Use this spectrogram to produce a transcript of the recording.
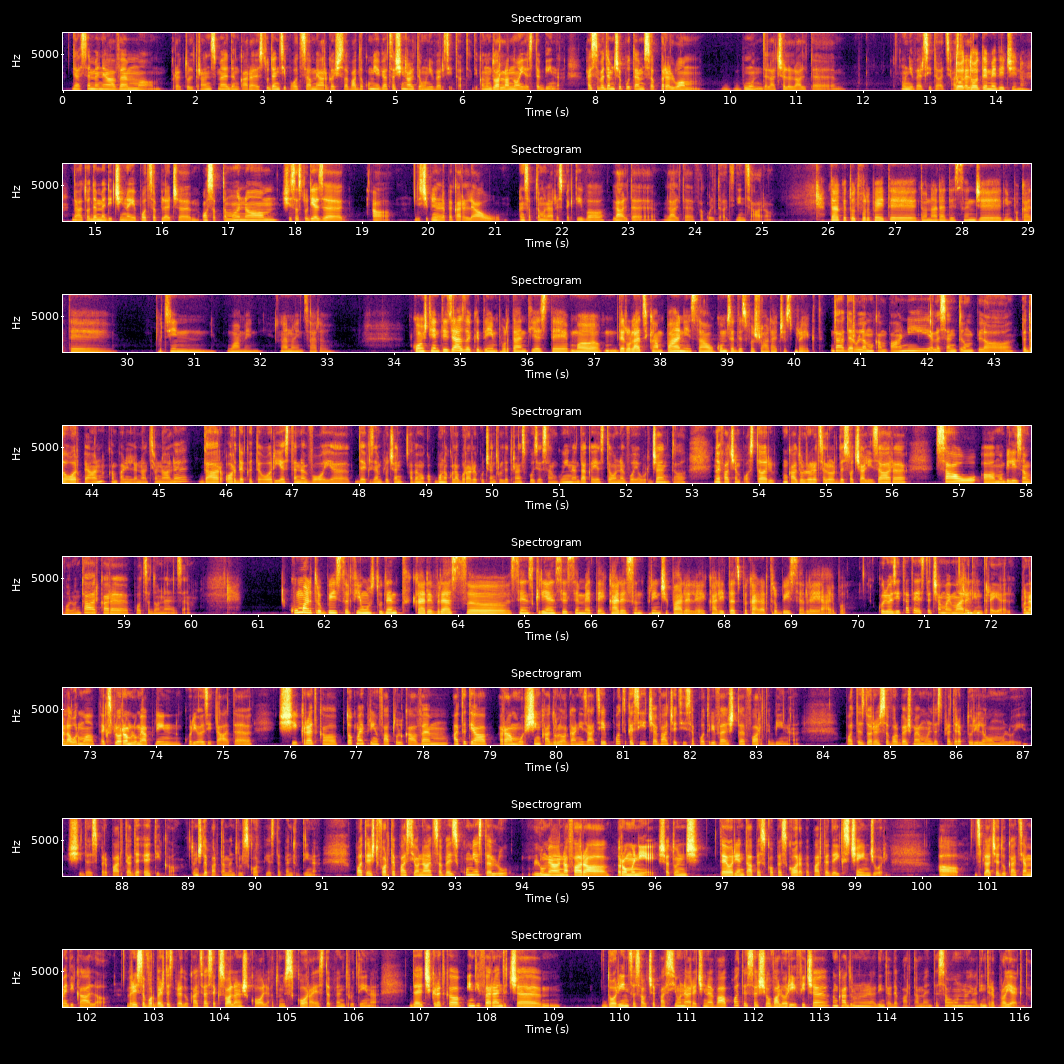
De asemenea, avem uh, proiectul Transmed, în care studenții pot să meargă și să vadă cum e viața și în alte universități. Adică nu doar la noi este bine. Hai să vedem ce putem să preluăm bun de la celelalte universități. Astfel, tot, tot de medicină. Da, tot de medicină. Ei pot să plece o săptămână și să studieze a, disciplinele pe care le au în săptămâna respectivă la alte, la alte facultăți din țară. Dacă tot vorbeai de donarea de sânge, din păcate, puțini oameni la noi în țară conștientizează cât de important este? Mă derulați campanii sau cum se desfășoară acest proiect? Da, derulăm campanii, ele se întâmplă de două ori pe an, campaniile naționale, dar ori de câte ori este nevoie, de exemplu, avem o bună colaborare cu Centrul de Transfuzie Sanguină, dacă este o nevoie urgentă, noi facem postări în cadrul rețelelor de socializare sau uh, mobilizăm voluntari care pot să doneze. Cum ar trebui să fie un student care vrea să se înscrie în SSMT? Care sunt principalele calități pe care ar trebui să le aibă? Curiozitatea este cea mai mare dintre ele. Până la urmă, explorăm lumea prin curiozitate și cred că tocmai prin faptul că avem atâtea ramuri și în cadrul organizației, poți găsi ceva ce ți se potrivește foarte bine. Poate îți dorești să vorbești mai mult despre drepturile omului și despre partea de etică. Atunci departamentul Scorp este pentru tine. Poate ești foarte pasionat să vezi cum este lumea în afara României și atunci te orienta pe scope score, pe partea de exchange-uri. Uh, îți place educația medicală, vrei să vorbești despre educația sexuală în școli, atunci Scora este pentru tine. Deci, cred că, indiferent ce dorință sau ce pasiune are cineva, poate să-și o valorifice în cadrul unuia dintre departamente sau unuia dintre proiecte.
